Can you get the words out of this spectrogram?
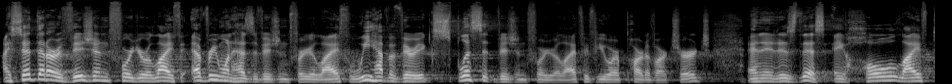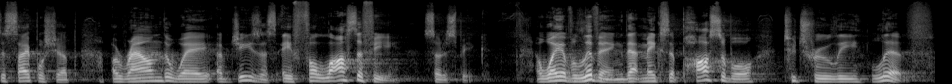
I said that our vision for your life, everyone has a vision for your life. We have a very explicit vision for your life if you are part of our church. And it is this a whole life discipleship around the way of Jesus, a philosophy, so to speak, a way of living that makes it possible to truly live.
